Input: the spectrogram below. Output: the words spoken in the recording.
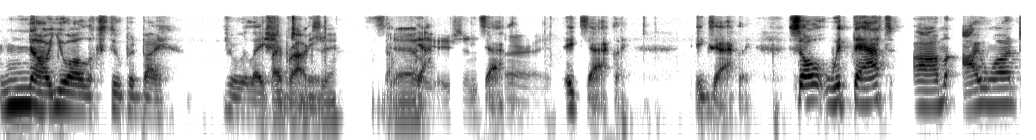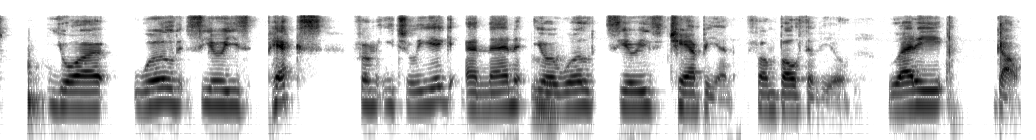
no, you all look stupid by your by relation to me. proxy. So, Yeah. yeah. Exactly. All right. Exactly. Exactly. So with that, um, I want your World Series picks from each league and then your Ooh. World Series champion from both of you. Ready, go.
